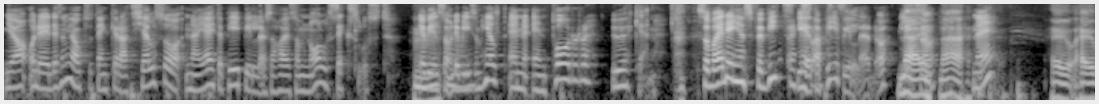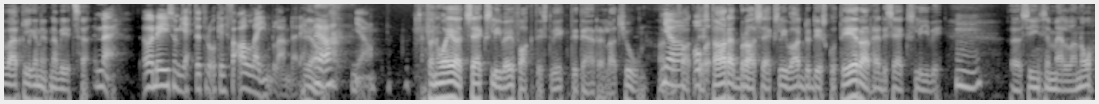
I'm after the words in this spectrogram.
Ja, och det är det som jag också tänker att själv så när jag äter p-piller så har jag som noll sexlust. Mm. Jag vill som, det blir som helt en, en torr öken. Så vad är det ens för vits att äta p-piller då? Nej, Liksom. inte, nej. Nej, Det är ju, det är ju verkligen inte någon vits. nej. Och det är ju som jättetråkigt för alla inblandade. Ja. Ja. Ja. För nu är ju ett sexliv är ju faktiskt viktigt i en relation. Att Ja, du faktiskt och- har ett bra sexliv, att du diskuterar här i sexlivet Mm. mm. sinsemellan och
